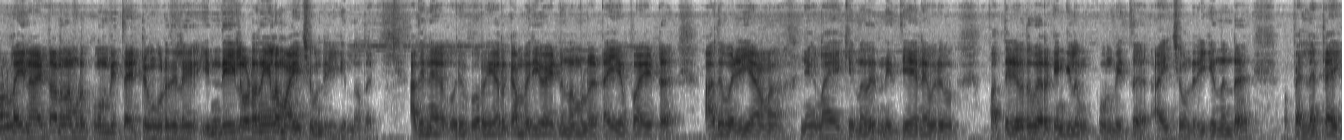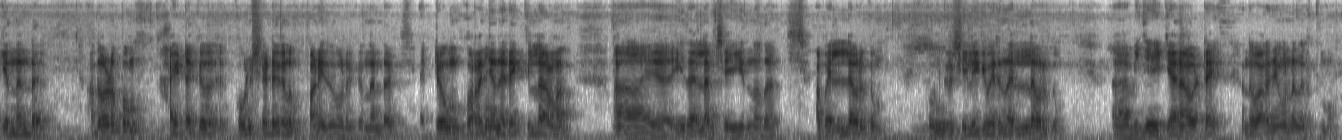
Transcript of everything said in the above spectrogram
ഓൺലൈനായിട്ടാണ് നമ്മൾ കോൺവിത്ത് ഏറ്റവും കൂടുതൽ ഇന്ത്യയിലുടനീളം അയച്ചുകൊണ്ടിരിക്കുന്നത്. അതിന് ഒരു കൊറിയർ കമ്പനിയുമായിട്ട് നമ്മൾ ടൈപ്പ് ആയിട്ട് അതുവഴിയാണ് ഞങ്ങൾ അയക്കുന്നത്. നിത്യേന ഒരു പത്തെഴുപത് പേർക്കെങ്കിലും കൂൺ വിത്ത് അയച്ചുകൊണ്ടിരിക്കുന്നുണ്ട്. പെല്ലറ്റ് അയക്കുന്നുണ്ട്. അതോടൊപ്പം ഹൈടെക് കൂൺ ഷെഡുകളും പണിത് കൊടുക്കുന്നുണ്ട്. ഏറ്റവും കുറഞ്ഞ നിരക്കിലാണ് ഇതെല്ലാം ചെയ്യുന്നത്. അപ്പോൾ എല്ലാവർക്കും കൂൺ കൃഷിയിലേക്ക് വരുന്ന എല്ലാവർക്കും വിജയിക്കാനാവട്ടെ എന്ന് പറഞ്ഞുകൊണ്ട് നിർത്തുന്നു.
